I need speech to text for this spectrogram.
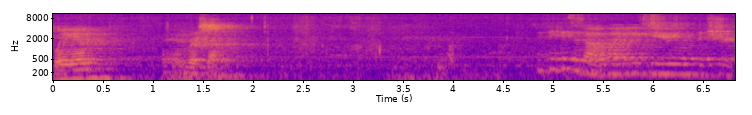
Leanne and Rissa. I think it's about what you do with the truth.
